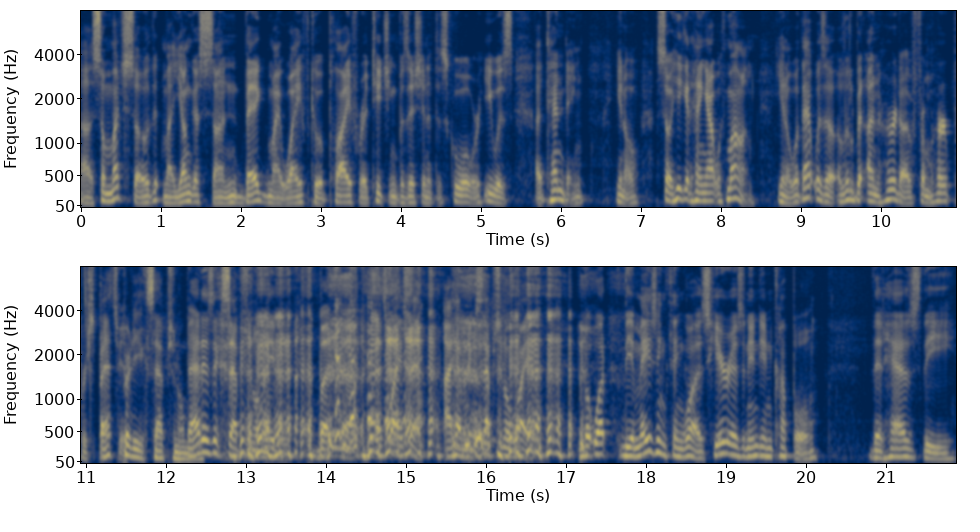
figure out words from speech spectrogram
Uh, so much so that my youngest son begged my wife to apply for a teaching position at the school where he was attending, you know, so he could hang out with mom. You know, well, that was a, a little bit unheard of from her perspective. That's pretty exceptional. That is exceptional, maybe. but uh, that's why I said I have an exceptional wife. But what the amazing thing was here is an Indian couple that has the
